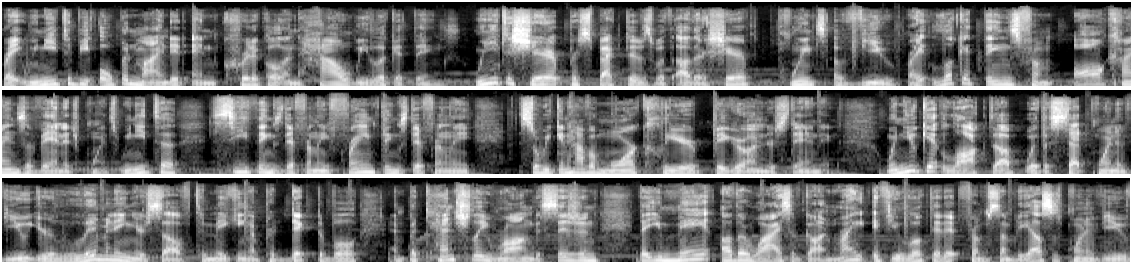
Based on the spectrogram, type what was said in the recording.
right? We need to be open minded and critical in how we look at things. We need to share perspectives with others, share points of view, right? Look at things from all kinds of vantage points. We need to see things differently, frame things differently, so we can have a more clear, bigger understanding. When you get locked up with a set point of view, you're limiting yourself to making a predictable and potentially wrong decision that you may otherwise have gotten right if you looked at it from somebody else's point of view,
